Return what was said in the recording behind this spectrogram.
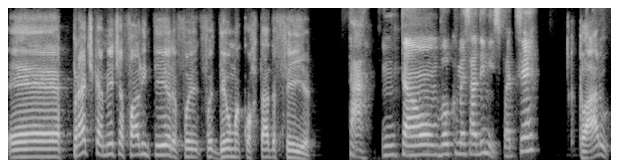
É, praticamente a fala inteira foi, foi, deu uma cortada feia. Tá, então vou começar do início, pode ser? Claro.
